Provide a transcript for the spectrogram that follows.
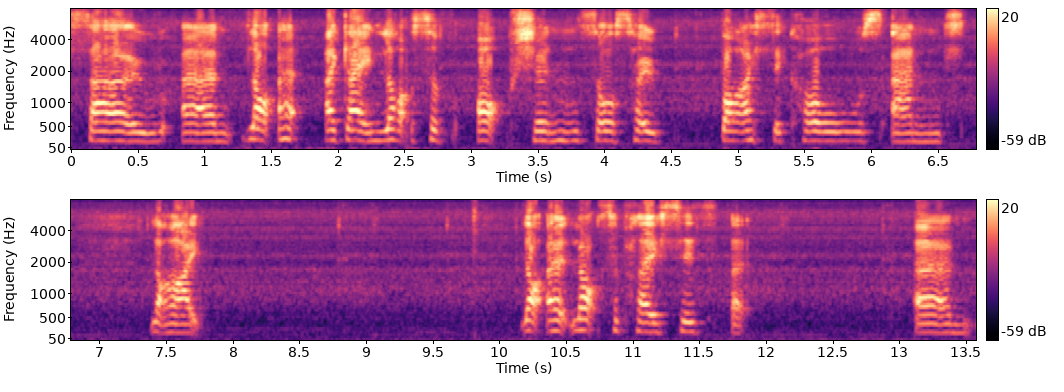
so um, lot, uh, again lots of options also bicycles and like lot, uh, lots of places uh, um,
